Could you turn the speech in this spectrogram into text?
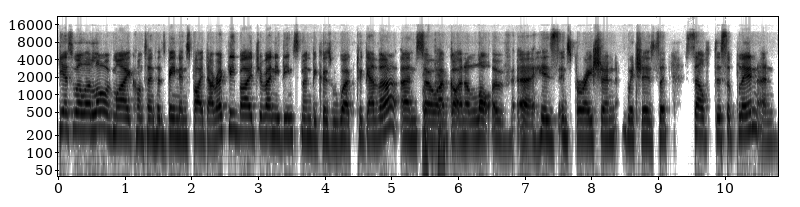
Yes, well, a lot of my content has been inspired directly by Giovanni Dienstmann because we work together. And so okay. I've gotten a lot of uh, his inspiration, which is that self discipline, and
